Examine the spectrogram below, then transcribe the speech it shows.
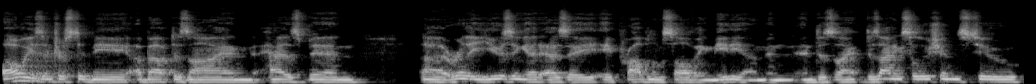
always interested me about design has been uh, really using it as a, a problem solving medium and, and design, designing solutions to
